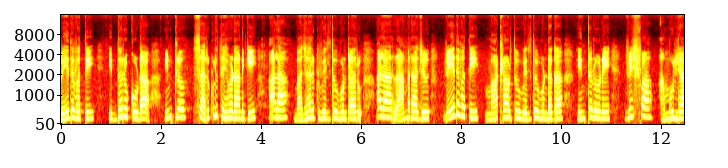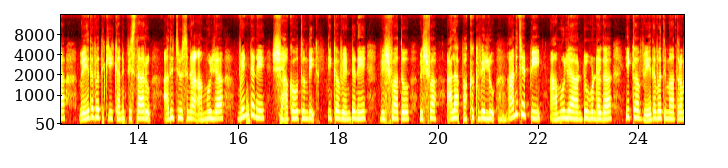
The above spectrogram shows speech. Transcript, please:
వేదవతి ఇద్దరూ కూడా ఇంట్లో సరుకులు తేవడానికి అలా బజారుకు వెళ్తూ ఉంటారు. అలా రామరాజు వేదవతి మాట్లాడుతూ వెళ్తూ ఉండగా ఇంతలోనే విశ్వ అమూల్య వేదవతికి కనిపిస్తారు. అది చూసిన అమూల్య వెంటనే షాక్ అవుతుంది. ఇక వెంటనే విశ్వతో విశ్వ అలా పక్కకు వెళ్ళు అని చెప్పి అమూల్య అంటూ ఉండగా ఇక వేదవతి మాత్రం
